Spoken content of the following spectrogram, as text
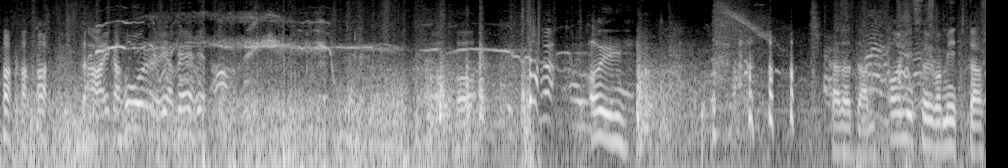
Tää on aika hurja vehje. Oho. Oi. Katsotaan, onnistuiko mittaus.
